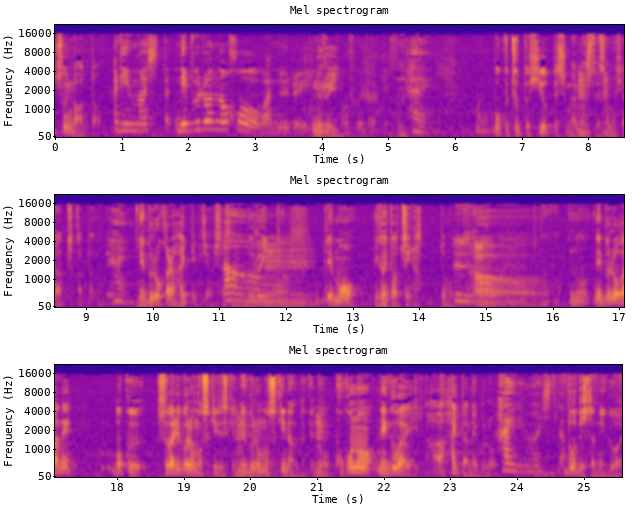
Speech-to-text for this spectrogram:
そういうのあった？ありました。寝風呂の方はぬるい。ぬるい。お風呂で、はい。僕ちょっとひよってしまいまして、うん。その日暑かったので、はい。寝風呂から入ってみちゃいましたそのぬるいってう。んでも意外と暑いなって思って、うん。ああの寝風呂がね僕座り風呂も好きですけど、うん。寝風呂も好きなんだけど、うん。ここの寝具合は入った寝風呂？入りました。どうでした寝具合？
